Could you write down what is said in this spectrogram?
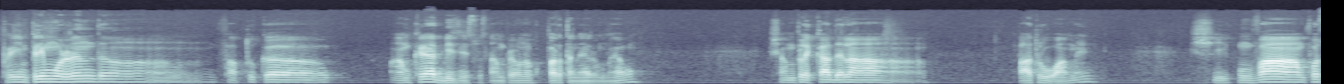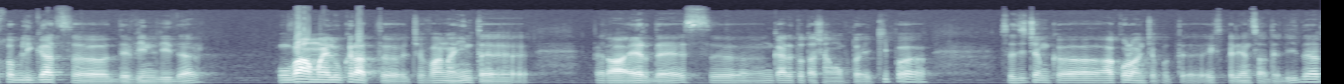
Păi, în primul rând, uh, faptul că am creat business-ul ăsta împreună cu partenerul meu și am plecat de la patru oameni și cumva am fost obligat să devin lider. Cumva am mai lucrat uh, ceva înainte era RDS, în care tot așa am avut o echipă. Să zicem că acolo a început experiența de lider.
